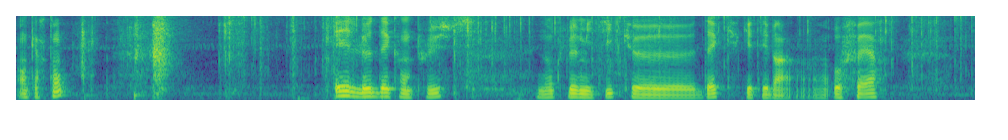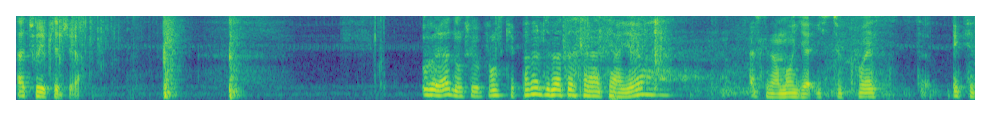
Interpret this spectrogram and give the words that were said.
en carton. Et le deck en plus. Donc le mythique euh, deck qui était ben, offert à tous les pledgers. Voilà, donc je pense qu'il y a pas mal de matos à l'intérieur. Parce que normalement il y a East Quest, etc.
